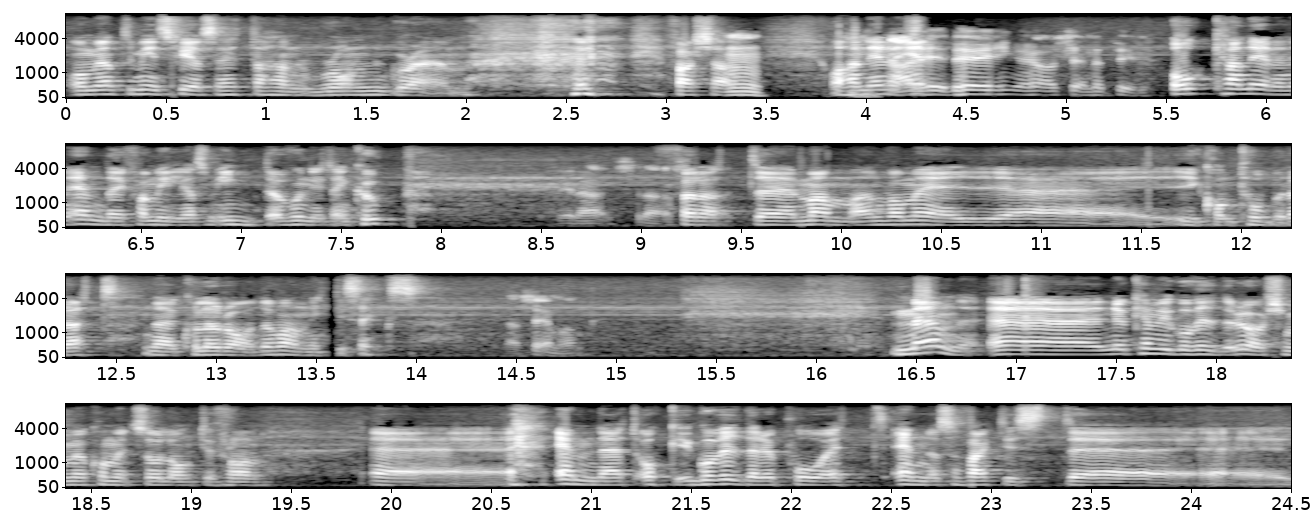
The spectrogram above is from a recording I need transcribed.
Om jag inte minns fel så hette han Ron Graham. Farsan. Mm. Och, han är den Nej, en... det är ingen jag känner till. och han är den enda i familjen som inte har vunnit en kupp. Sådär. För att eh, mamman var med i, eh, i kontoret när Colorado vann 96. Där ser man. Men eh, nu kan vi gå vidare då, som jag kommit så långt ifrån ämnet och gå vidare på ett ämne som faktiskt, eh, eh,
